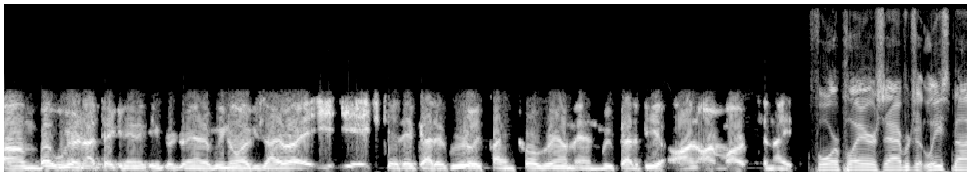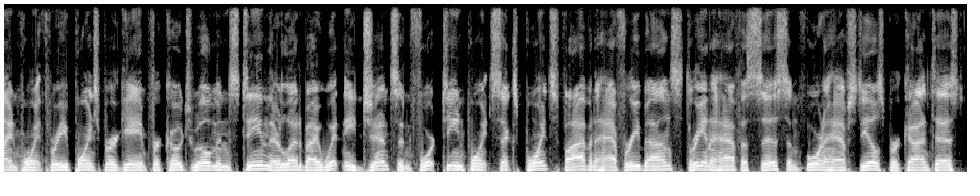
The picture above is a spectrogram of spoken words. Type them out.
um, but we are not taking anything for granted. We know Exira at EHK, they've got a really fine program, and we've got to be on our mark tonight. Four players average at least 9.3 points per game for Coach Willman's team. They're led by Whitney Jensen, 14.6 points, 5.5 rebounds, 3.5 assists, and 4.5 steals per contest.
